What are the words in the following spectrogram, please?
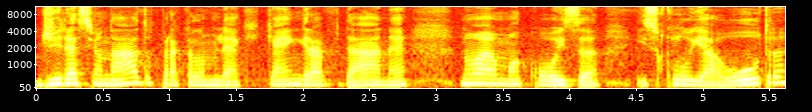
direcionado para aquela mulher que quer engravidar, né? Não é uma coisa exclui a outra,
